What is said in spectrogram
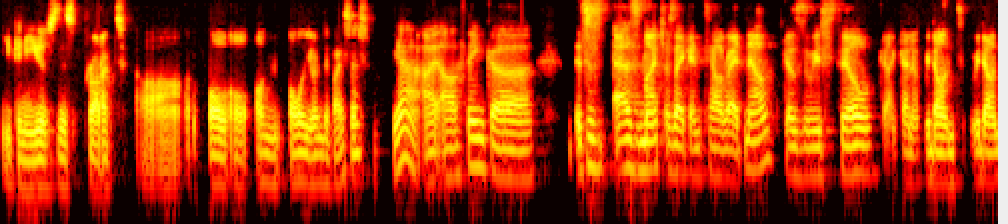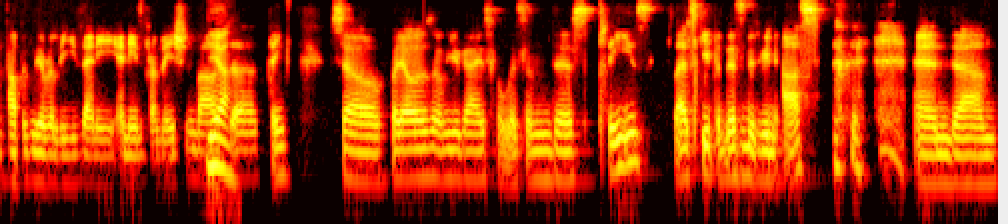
you can use this product uh, all, all, on all your devices. Yeah, I, I think uh, this is as much as I can tell right now because we still kind of we don't we don't publicly release any any information about yeah. the things. So for those of you guys who listen to this, please let's keep it this between us. and um,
